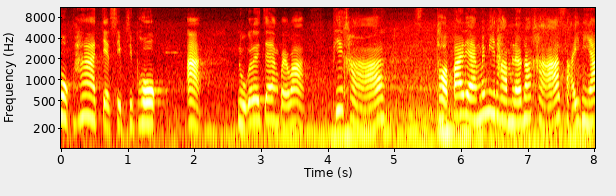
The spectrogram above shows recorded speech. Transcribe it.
หกห้าเจ็ดสิบสิบหกอะ หนูก็เลยแจ้งไปว่า พี่ขาถอดป้ายแดงไม่มีทำแล้วนะคะ ไซส์เนี้ย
